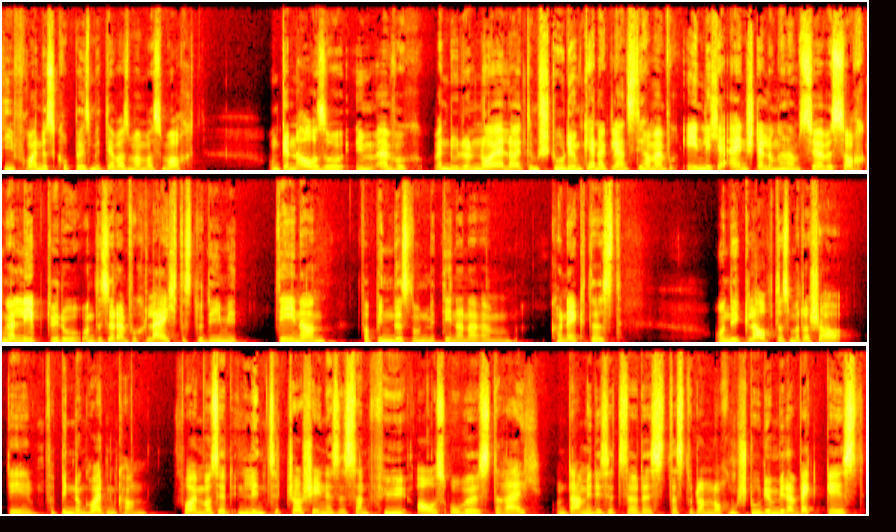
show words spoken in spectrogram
die Freundesgruppe ist, mit der was man was macht. Und genauso im einfach, wenn du da neue Leute im Studium kennenlernst, die haben einfach ähnliche Einstellungen, haben selber Sachen erlebt wie du und es halt einfach leicht, dass du die mit denen verbindest und mit denen ähm, connectest. Und ich glaube, dass man da schon die Verbindung halten kann. Vor allem, was halt in Linz jetzt schon schön ist, es sind viel aus Oberösterreich und damit ist jetzt so, dass, dass du dann nach dem Studium wieder weggehst,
